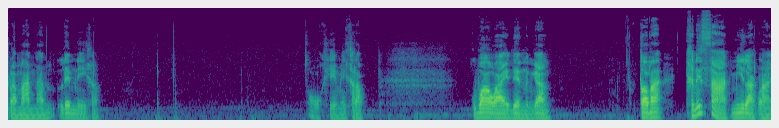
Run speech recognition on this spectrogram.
ประมาณนั้นเล่มนี้ครับ โอเคไหมครับว่าไวเด่นเหมือนกัน ต่อมาคณิตศาสตร์มีหลากหลาย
